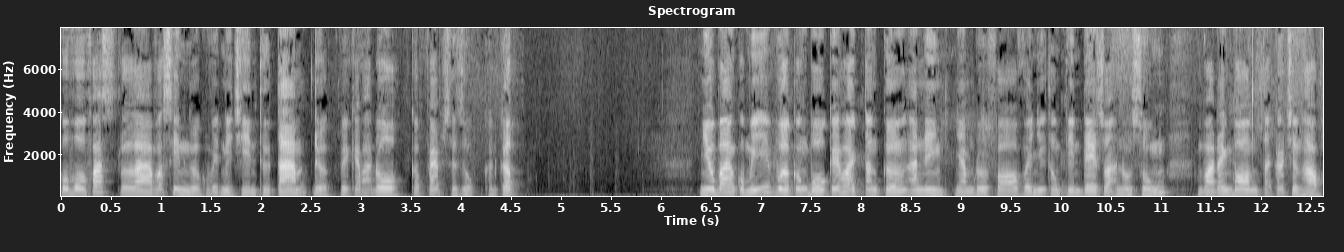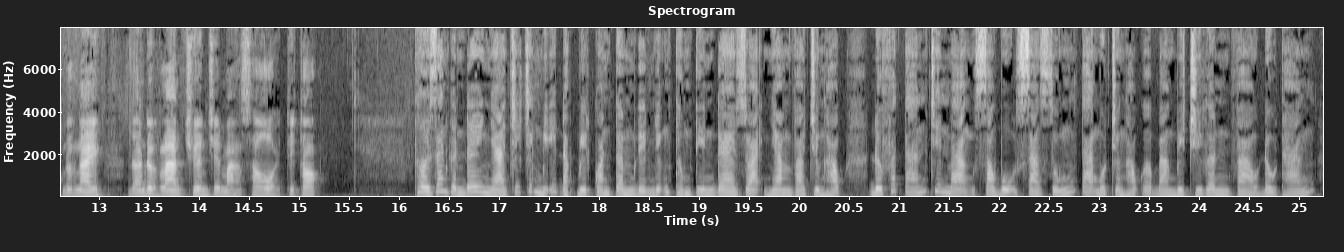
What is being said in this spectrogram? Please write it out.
Covovax là vaccine ngừa COVID-19 thứ 8 được WHO cấp phép sử dụng khẩn cấp. Nhiều bang của Mỹ vừa công bố kế hoạch tăng cường an ninh nhằm đối phó với những thông tin đe dọa nổ súng và đánh bom tại các trường học nước này đang được lan truyền trên mạng xã hội TikTok. Thời gian gần đây, nhà chức trách Mỹ đặc biệt quan tâm đến những thông tin đe dọa nhằm vào trường học được phát tán trên mạng sau vụ xả súng tại một trường học ở bang Michigan vào đầu tháng –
